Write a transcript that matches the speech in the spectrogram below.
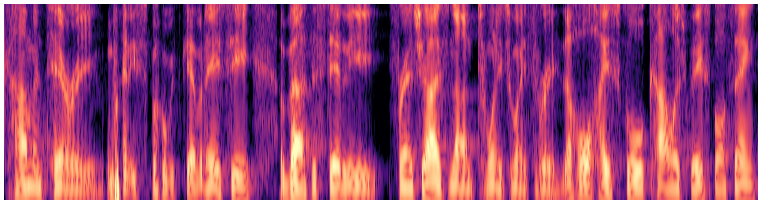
commentary when he spoke with Kevin Acee about the state of the franchise and on 2023. The whole high school, college baseball thing.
